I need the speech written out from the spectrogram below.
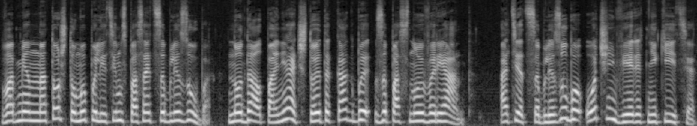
в обмен на то, что мы полетим спасать саблезуба, но дал понять, что это как бы запасной вариант. Отец Саблезуба очень верит Никите.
